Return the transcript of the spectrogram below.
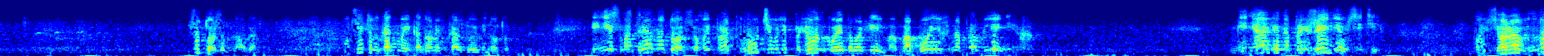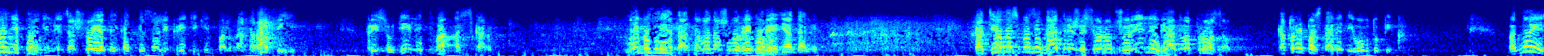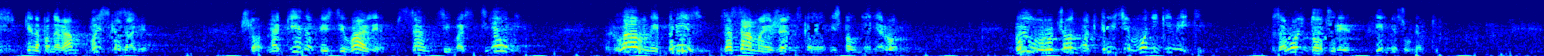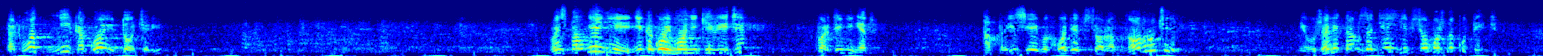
Что тоже много. Учитывая, как мы экономим каждую минуту. И несмотря на то, что мы прокручивали пленку этого фильма в обоих направлениях, меняли напряжение в сети. Мы все равно не поняли, за что этой, как писали критики порнографии, присудили два Оскара. Мы бы за это одного нашего Григория не отдали. Хотелось бы задать режиссеру Джурили ряд вопросов, которые поставят его в тупик. В одной из кинопанорам вы сказали, что на кинофестивале в Сан-Себастьяне главный приз за самое женское исполнение роли был вручен актрисе Монике Вити за роль дочери в фильме «Сумерки». Так вот, никакой дочери в исполнении никакой Моники Вити в квартире нет. А приз ей, выходит, все равно вручили. Неужели там за деньги все можно купить?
